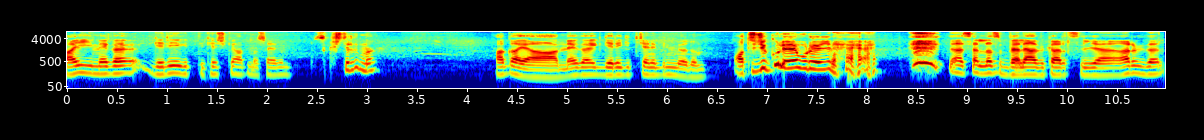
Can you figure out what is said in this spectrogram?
Ay mega geriye gitti. Keşke atmasaydım. Sıkıştırdık mı? Aga ya. Mega geri gideceğini bilmiyordum. Atıcı kuleye vuruyor yine. ya sen nasıl bela bir kartsın ya. Harbiden.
